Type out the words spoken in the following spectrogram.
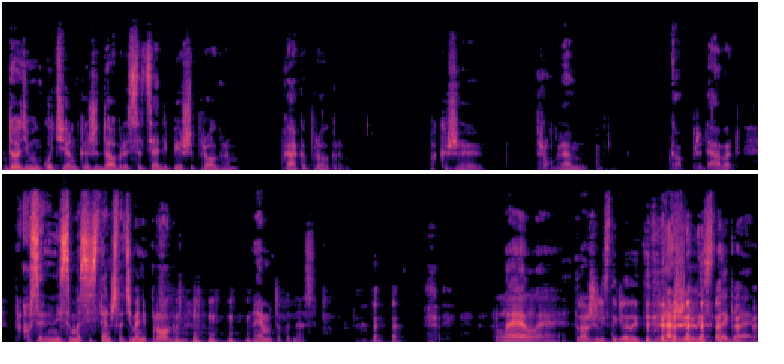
Dođem u kući i on kaže, dobro, sad sedi, piši program. Kakav program? Pa kaže, program kao predavač. Pa kao, zar nisam asistent, šta će meni program? Nema to kod nas. Lele, Tražili ste, gledajte. tražili ste glede.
